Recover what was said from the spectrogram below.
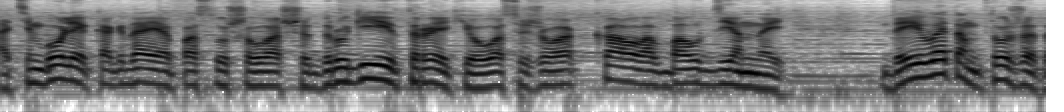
А тем более, когда я послушал ваши другие треки, у вас уже вокал обалденный. Да и в этом тоже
